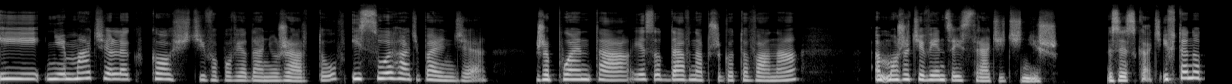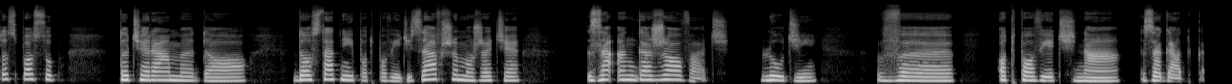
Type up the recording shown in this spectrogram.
i nie macie lekkości w opowiadaniu żartów, i słychać będzie, że puenta jest od dawna przygotowana, możecie więcej stracić niż zyskać. I w ten oto sposób docieramy do, do ostatniej podpowiedzi. Zawsze możecie zaangażować ludzi w odpowiedź na zagadkę.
